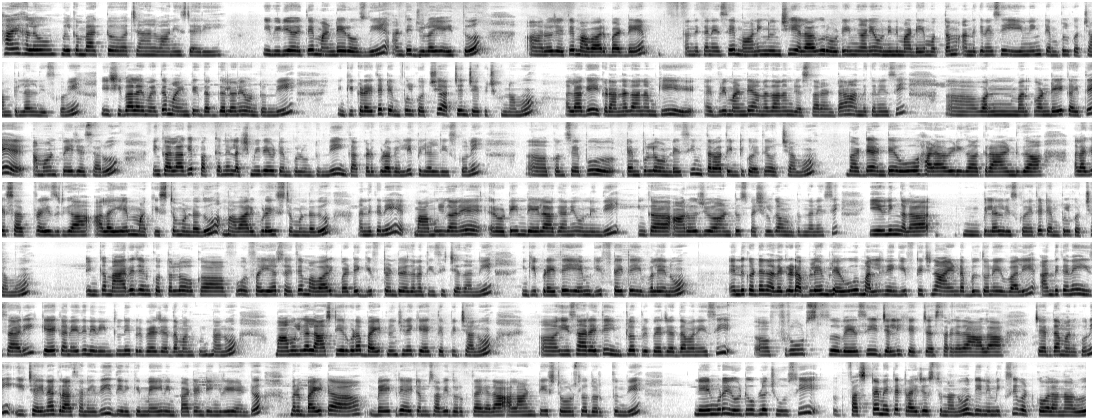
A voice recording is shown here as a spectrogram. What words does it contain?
Hi hello welcome back to our channel Vani's diary ఈ video అయితే Monday రోజుది అంటే జూలై ఎయిత్ ఆ రోజు అయితే మా వారి బర్త్డే అందుకనేసి మార్నింగ్ నుంచి ఎలాగూ రొటీన్గానే ఉండింది మా డే మొత్తం. అందుకనేసి ఈవినింగ్ టెంపుల్కి వచ్చాం పిల్లల్ని తీసుకొని. ఈ శివాలయం అయితే మా ఇంటికి దగ్గరలోనే ఉంటుంది. ఇంక ఇక్కడైతే టెంపుల్కి వచ్చి అర్చన చేయించుకున్నాము అలాగే ఇక్కడ అన్నదానంకి ఎవ్రీ మండే అన్నదానం చేస్తారంట. అందుకనేసి వన్ వన్ వన్ డేకి అయితే అమౌంట్ పే చేశారు. ఇంకా అలాగే పక్కనే లక్ష్మీదేవి టెంపుల్ ఉంటుంది. ఇంకా అక్కడికి కూడా వెళ్ళి పిల్లలు తీసుకొని కొంతసేపు టెంపుల్లో ఉండేసి తర్వాత ఇంటికి అయితే వచ్చాము. బర్త్డే అంటే ఓ హడావిడిగా గ్రాండ్గా అలాగే సర్ప్రైజ్డ్గా అలా ఏం మాకు ఇష్టం ఉండదు. మా వారికి కూడా ఇష్టం ఉండదు. అందుకని మామూలుగానే రొటీన్ డే లాగానే ఉండింది ఇంకా ఆ రోజు అంటూ స్పెషల్గా ఉంటుందనేసి ఈవినింగ్ అలా పిల్లల్ని తీసుకొని అయితే టెంపుల్కి వచ్చాము. ఇంకా మ్యారేజ్ అయిన కొత్తలో ఒక ఫోర్ ఫైవ్ ఇయర్స్ అయితే మా వారికి బర్త్డే గిఫ్ట్ అంటూ ఏదైనా తీసి ఇచ్చేదాన్ని ఇంక ఇప్పుడైతే ఏం గిఫ్ట్ అయితే ఇవ్వలేను. ఎందుకంటే నా దగ్గర డబ్బులు ఏం లేవు. మళ్ళీ నేను గిఫ్ట్ ఇచ్చిన ఆయన డబ్బులతోనే ఇవ్వాలి. అందుకనే ఈసారి కేక్ అనేది నేను ఇంట్లోనే ప్రిపేర్ చేద్దాం అనుకుంటున్నాను. మామూలుగా లాస్ట్ ఇయర్ కూడా బయట నుంచినే కేక్ తెప్పించాను. ఈసారి అయితే ఇంట్లో ప్రిపేర్ చేద్దామనేసి ఫ్రూట్స్ వేసి జల్లీ కేక్ చేస్తారు కదా అలా చేద్దాం అనుకుని ఈ చైనా గ్రాస్ అనేది దీనికి మెయిన్ ఇంపార్టెంట్ ఇంగ్రీడియంట్. మనం బయట బేకరీ ఐటమ్స్ అవి దొరుకుతాయి కదా అలాంటి స్టోర్స్లో దొరుకుతుంది. నేను కూడా యూట్యూబ్లో చూసి ఫస్ట్ టైం అయితే ట్రై చేస్తున్నాను. దీన్ని మిక్సీ పట్టుకోవాలన్నారు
